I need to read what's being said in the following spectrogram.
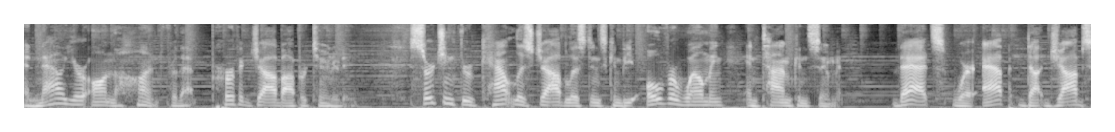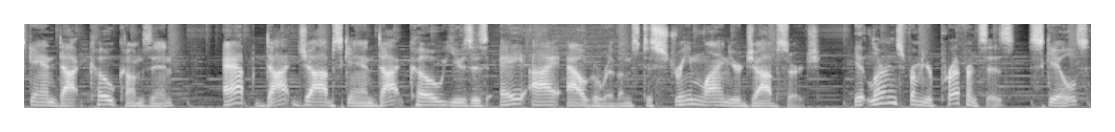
and now you're on the hunt for that perfect job opportunity. Searching through countless job listings can be overwhelming and time-consuming. That's where app.jobscan.co comes in. App.jobscan.co uses AI algorithms to streamline your job search. It learns from your preferences, skills,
